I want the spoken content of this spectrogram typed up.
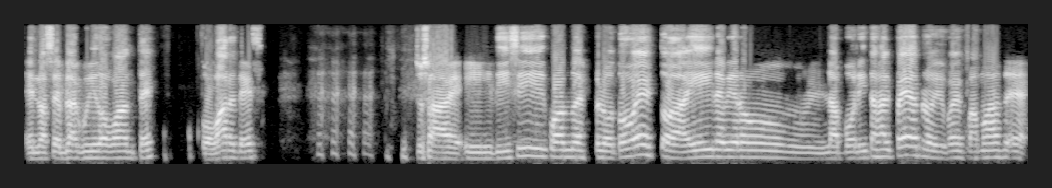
en no hacer Black Widow antes, cobardes. Tú sabes, y DC cuando explotó esto, ahí le vieron las bolitas al perro y pues vamos a hacer,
